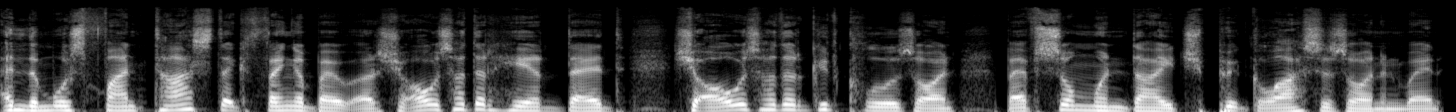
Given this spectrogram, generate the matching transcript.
And the most fantastic thing about her, she always had her hair did. She always had her good clothes on. But if someone died, she put glasses on and went,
